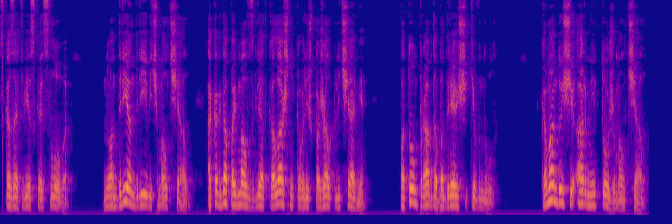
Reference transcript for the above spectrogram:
сказать веское слово. Но Андрей Андреевич молчал, а когда поймал взгляд Калашникова, лишь пожал плечами. Потом, правда, ободряюще кивнул. Командующий армией тоже молчал.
